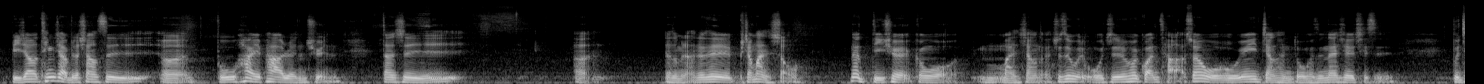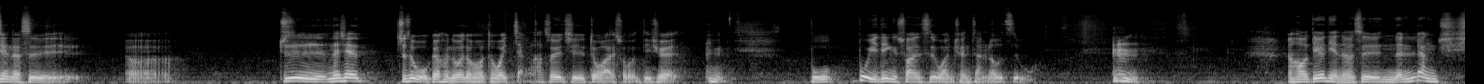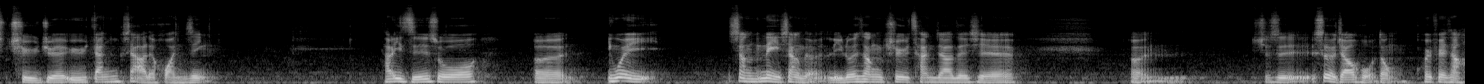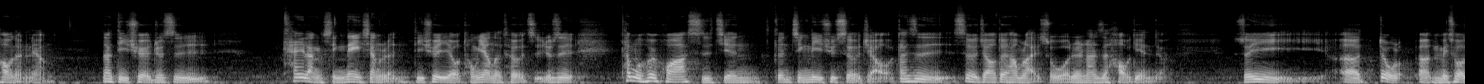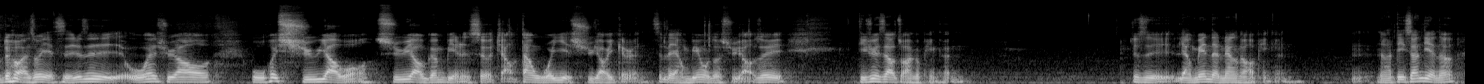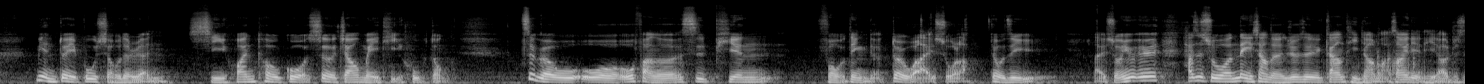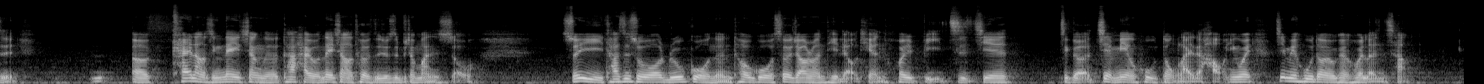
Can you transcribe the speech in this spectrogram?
比较听起来比较像是呃不害怕人群，但是呃要怎么讲，就是比较慢熟。那的确跟我蛮像的，就是我我其实会观察。虽然我我愿意讲很多，可是那些其实不见得是呃，就是那些就是我跟很多人都会都会讲啦。所以其实对我来说，的确。不不一定算是完全展露自我。然后第二点呢是能量取取决于当下的环境。他意思是说，呃，因为像内向的理论上去参加这些，嗯，就是社交活动会非常耗能量。那的确就是开朗型内向人的确也有同样的特质，就是。他们会花时间跟精力去社交，但是社交对他们来说仍然是耗电的。所以，呃，对我，呃，没错，对我来说也是，就是我会需要，我会需要哦，需要跟别人社交，但我也需要一个人，这两边我都需要，所以的确是要抓个平衡，就是两边能量都要平衡。嗯，那第三点呢？面对不熟的人，喜欢透过社交媒体互动。这个我我我反而是偏否定的，对我来说啦，对我自己来说，因为因为他是说内向的人，就是刚刚提到嘛，上一点提到就是，呃，开朗型内向的，他还有内向的特质，就是比较慢熟，所以他是说，如果能透过社交软体聊天，会比直接这个见面互动来得好，因为见面互动有可能会冷场。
